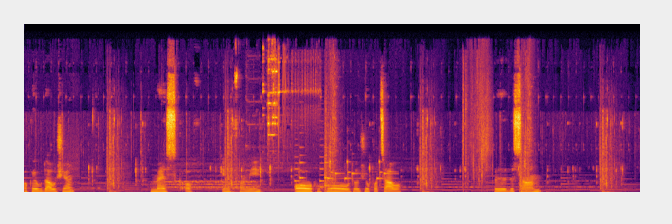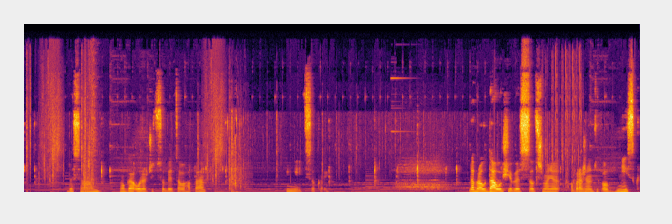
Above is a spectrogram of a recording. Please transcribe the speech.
Okej, udało się. Mask of Infamy. O, ho, ho, to się opłacało. Y, The Sun. The Sun. Mogę uleczyć sobie całe HP. I nic, okej. Dobra, udało się bez otrzymania obrażeń tych ognisk.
